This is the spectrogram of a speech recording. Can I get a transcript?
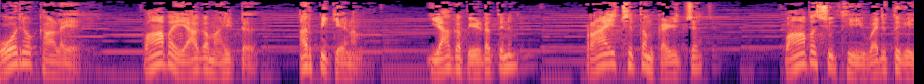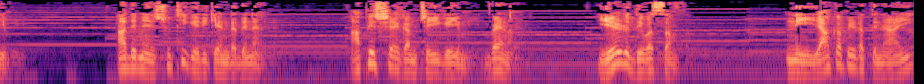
ഓരോ കാളയെ പാപയാഗമായിട്ട് അർപ്പിക്കണം. യാഗപീഠത്തിനും പ്രായച്ചിത്തം കഴിച്ച് പാപശുദ്ധി വരുത്തുകയും അതിനെ ശുദ്ധീകരിക്കേണ്ടതിന് അഭിഷേകം ചെയ്യുകയും വേണം. ഏഴു ദിവസം നീ യാഗപീഠത്തിനായി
